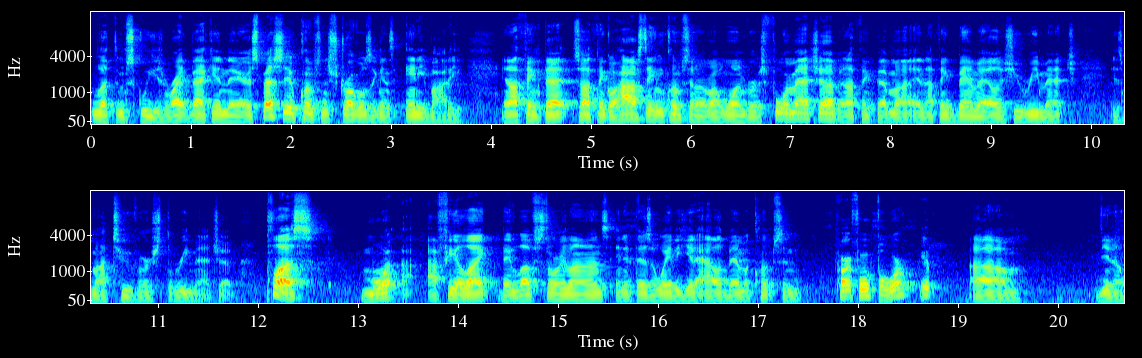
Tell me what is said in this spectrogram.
let them squeeze right back in there, especially if Clemson struggles against anybody. And I think that so I think Ohio State and Clemson are my one versus four matchup, and I think that my and I think Bama LSU rematch is my two versus three matchup. Plus, more I feel like they love storylines, and if there's a way to get Alabama Clemson part four, four, yep, um, you know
